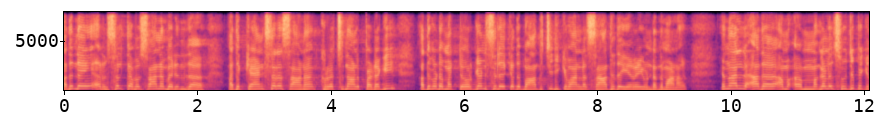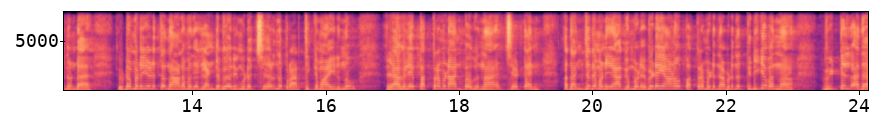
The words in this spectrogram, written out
അതിന്റെ റിസൾട്ട് അവസാനം വരുന്നത് അത് ക്യാൻസറസ് ആണ്. കുറച്ച് നാൾ പഴകി അതുകൊണ്ട് മറ്റ് ഓർഗൻസിലേക്ക് അത് ബാധിച്ചിരിക്കുവാനുള്ള സാധ്യത ഏറെയുണ്ടെന്നുമാണ്. എന്നാൽ അത് മകൾ സൂചിപ്പിക്കുന്നുണ്ട്. ഉടമ്പടിയെടുത്ത നാളെ മുതൽ രണ്ടുപേരും കൂടെ ചേർന്ന് പ്രാർത്ഥിക്കുമായിരുന്നു. രാവിലെ പത്രമിടാൻ പോകുന്ന ചേട്ടൻ അത് അഞ്ചര മണിയാകുമ്പോൾ എവിടെയാണോ പത്രമിടുന്നത് അവിടുന്ന് തിരികെ വന്ന് വീട്ടിൽ അത്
